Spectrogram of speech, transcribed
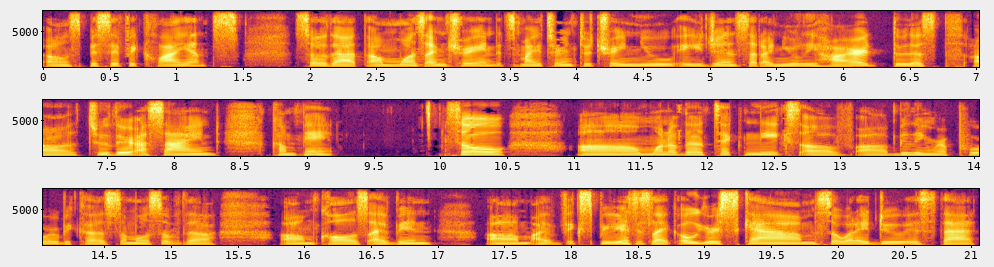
uh, specific clients, so that um, once I'm trained, it's my turn to train new agents that are newly hired to this uh, to their assigned campaign. So, um, one of the techniques of uh, building rapport, because most of the um, calls I've been um, I've experienced is like, oh, you're scam. So what I do is that,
